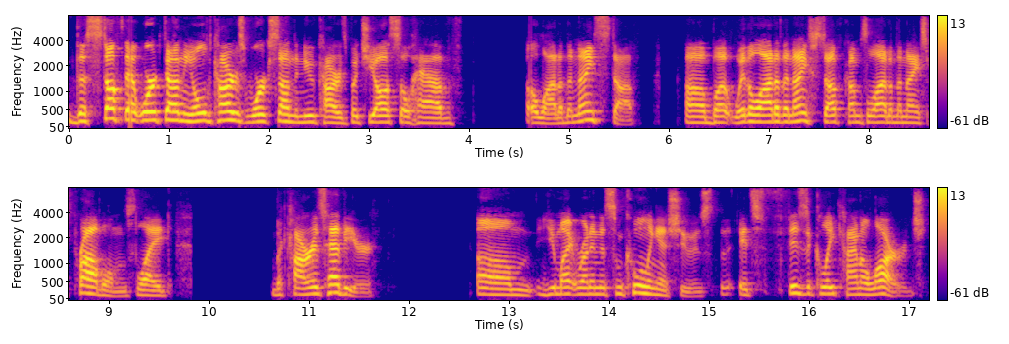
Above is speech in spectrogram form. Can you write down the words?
the stuff that worked on the old cars works on the new cars, but you also have a lot of the nice stuff. Uh, but with a lot of the nice stuff comes a lot of the nice problems, like the car is heavier. Um, you might run into some cooling issues. It's physically kind of large.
